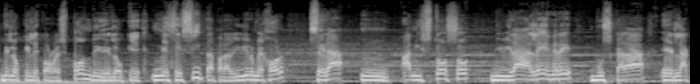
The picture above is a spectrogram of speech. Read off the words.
de lo que le corresponde y de lo que necesita para vivir mejor, será mm, amistoso, vivirá alegre, buscará eh, la,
